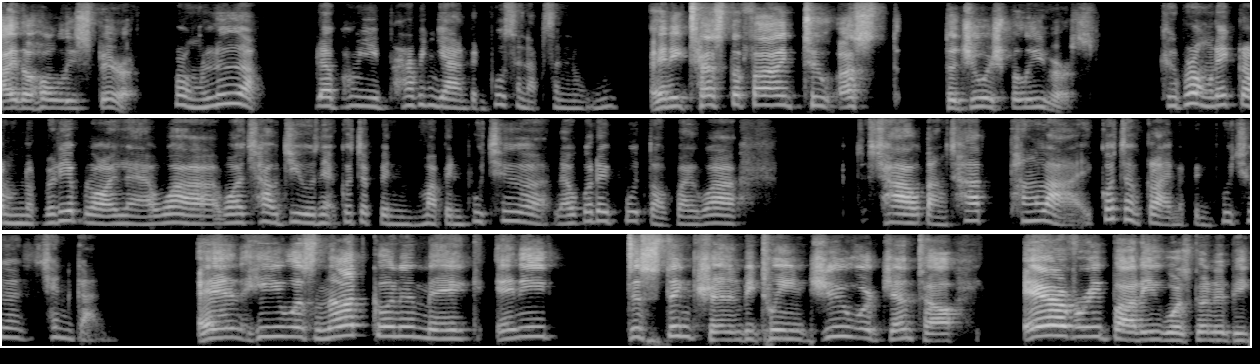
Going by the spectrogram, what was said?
by the Holy Spirit. พระองค์เลือกแล้วมีพระวิญญาณเป็นผู้สนับสนุน And he testified to us, the Jewish believers. คือพระองค์ได้กำหนดไว้เรียบร้อยแล้วว่าว่าชาวยิวเนี่ยก็จะเป็นมาเป็นผู้เชื่อ แล้วก็ได้พูดต่อไปว่า ชาวต่างชาติทั้งหลายก็จะกลายมาเป็นผู้เชื่อเช่นกัน And he was not going to make any distinction between Jew or Gentile. Everybody was going to be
